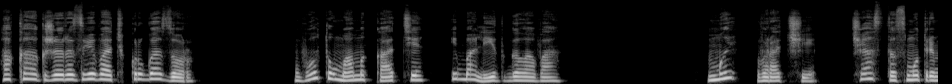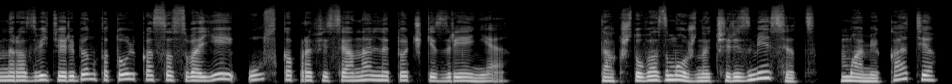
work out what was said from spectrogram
А как же развивать кругозор? Вот у мамы Кати и болит голова. Мы, врачи, часто смотрим на развитие ребенка только со своей узкопрофессиональной точки зрения. Так что, возможно, через месяц маме Кате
